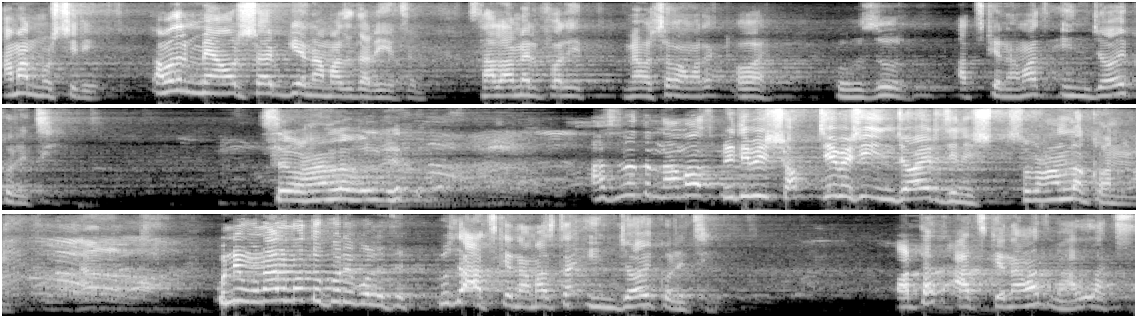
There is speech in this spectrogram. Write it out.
আমার মসজিদে। আমাদের মেয়র সাহেব গিয়ে নামাজ দাঁড়িয়েছেন। সালামের ফলে মেয়র সাহেব আমার কয় "ও হুজুর, আজকে নামাজ এনজয় করেছি। সুবহানাল্লাহ বলবেন আসলে তো নামাজ পৃথিবীর সবচেয়ে বেশি এনজয়ের জিনিস সুবহানাল্লাহ কন না। উনি ওনার মতো করে বলেছেন বুঝলে আজকে নামাজটা এনজয় করেছি। অর্থাৎ আজকে নামাজ ভালো লাগছে।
